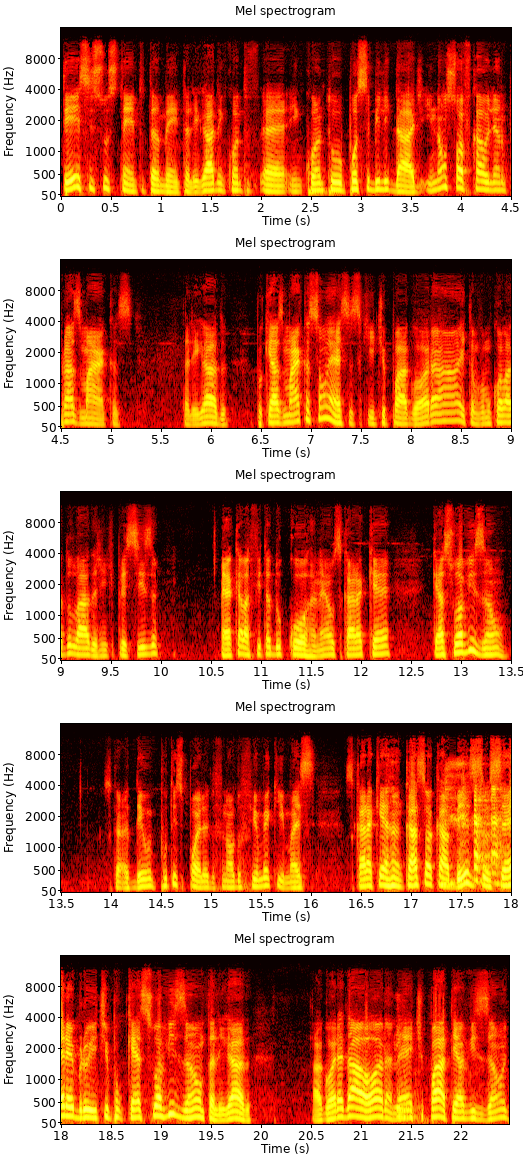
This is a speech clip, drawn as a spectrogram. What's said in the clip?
ter esse sustento também, tá ligado? Enquanto, é, enquanto possibilidade. E não só ficar olhando pras marcas, tá ligado? Porque as marcas são essas, que tipo, agora, ah, então vamos colar do lado. A gente precisa. É aquela fita do Corra, né? Os caras querem quer a sua visão. Os cara, deu um puta spoiler do final do filme aqui, mas os caras querem arrancar sua cabeça, seu cérebro e, tipo, quer sua visão, tá ligado? Agora é da hora, né? Tipo, ah, tem a visão,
